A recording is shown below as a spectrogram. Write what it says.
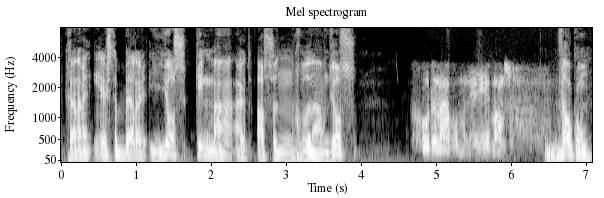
Ik ga naar mijn eerste beller, Jos Kingma uit Assen. Goedenavond, Jos. Goedenavond, meneer Heermans. Welkom.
